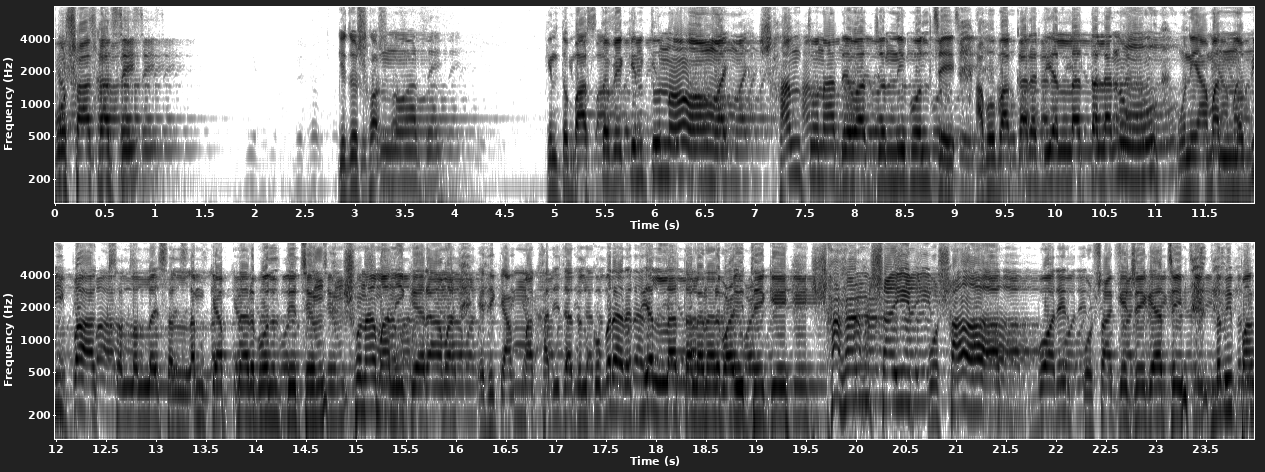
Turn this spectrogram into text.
পোশাক আছে। কিছু স্বর্ণ আছে। কিন্তু বাস্তবে কিন্তু নয়। সান্ত্বনা দেওয়ার জন্য বলছে আবু বাকার রাদিয়াল্লাহু তাআলা নু, উনি আমার নবী পাক সাল্লাল্লাহু সাল্লামকে আপনার বলতেছেন। সোনা মানিকেরা আমার, এদিকে আম্মা খাদিজাতুল কুবরা রাদিয়াল্লাহু তাআলার বাড়ি থেকে শাহান শাহানশাহী পোশাক, বরের পোশাক এসে গেছে। নবী পাক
